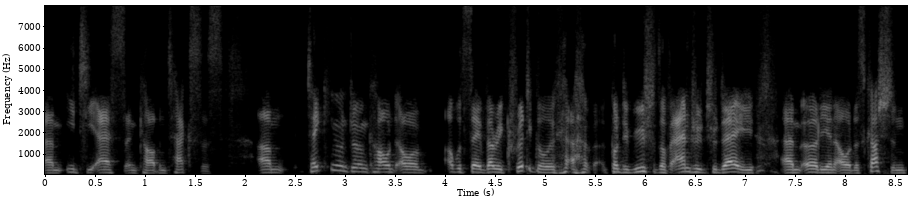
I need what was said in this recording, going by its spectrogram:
um, ETS and carbon taxes. Um, taking into account our, I would say, very critical contributions of Andrew today um, early in our discussion,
